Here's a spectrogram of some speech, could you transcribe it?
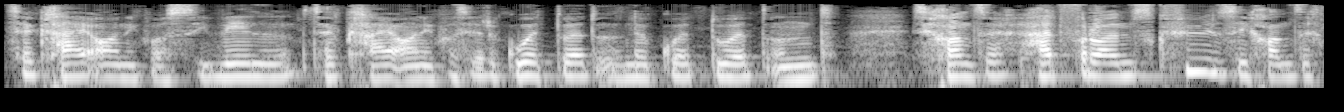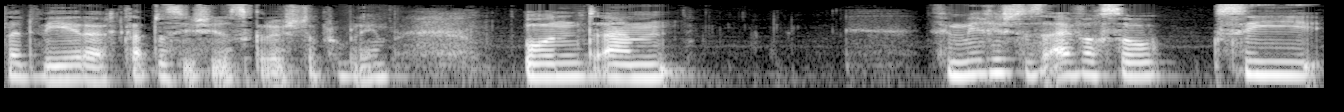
Sie hat keine Ahnung, was sie will. Sie hat keine Ahnung, was ihr gut tut oder nicht gut tut. Und sie kann sich, hat vor allem das Gefühl, sie kann sich nicht wehren. Ich glaube, das ist ihr das größte Problem. Und ähm, für mich ist das einfach so gewesen,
